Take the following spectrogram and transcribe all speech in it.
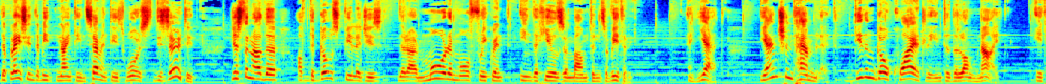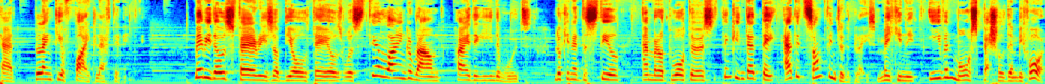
The place in the mid 1970s was deserted, just another of the ghost villages that are more and more frequent in the hills and mountains of Italy. And yet, the ancient hamlet didn't go quietly into the long night. It had plenty of fight left in it. Maybe those fairies of the old tales were still lying around, hiding in the woods, looking at the still, emerald waters, thinking that they added something to the place, making it even more special than before.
